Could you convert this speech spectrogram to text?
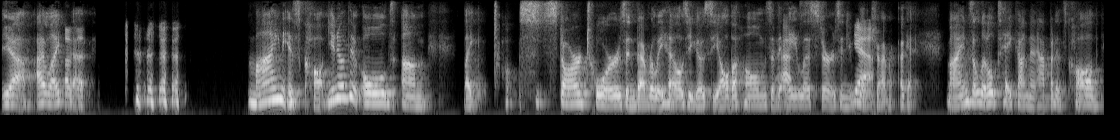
Yeah i like Love that. mine is called you know the old um like t- star tours in Beverly Hills. You go see all the homes of yes. A-listers and you yeah. get driver. Okay. Mine's a little take on that, but it's called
